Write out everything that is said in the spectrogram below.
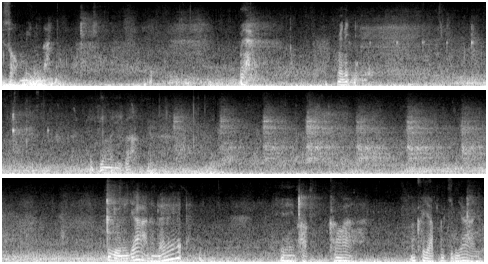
ที่สองมิลนะแม่มินิขึ้นมาอีกปะ อยู่ในหญ้านั่นแหละที่นี่ผักข้างล่าง มันขยับมันกินหญ้าอยู่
